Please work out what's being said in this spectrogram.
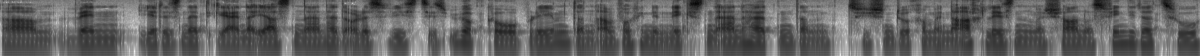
ähm, wenn ihr das nicht gleich in der ersten Einheit alles wisst, ist überhaupt kein Problem. Dann einfach in den nächsten Einheiten dann zwischendurch einmal nachlesen, mal schauen, was finde ich dazu.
